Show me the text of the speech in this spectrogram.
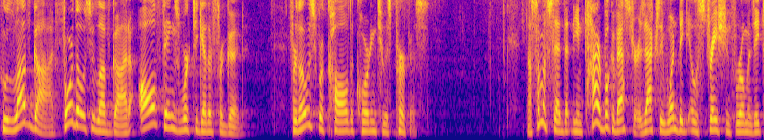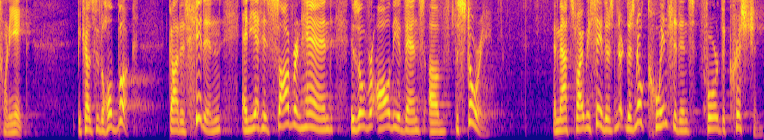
who love God, for those who love God, all things work together for good, for those who are called according to his purpose. Now, some have said that the entire book of Esther is actually one big illustration for Romans 8:28, because through the whole book, God is hidden, and yet his sovereign hand is over all the events of the story. And that's why we say there's no, there's no coincidence for the Christian.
